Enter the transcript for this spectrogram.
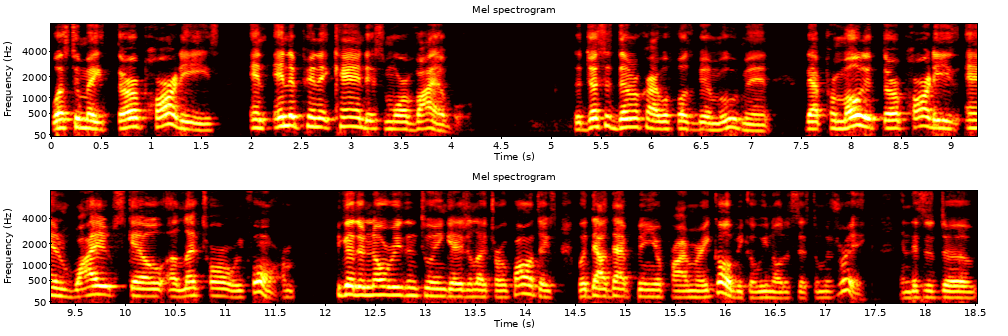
was to make third parties and independent candidates more viable. The Justice Democrat was supposed to be a movement that promoted third parties and wide scale electoral reform because there's no reason to engage in electoral politics without that being your primary goal because we know the system is rigged. And this is the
